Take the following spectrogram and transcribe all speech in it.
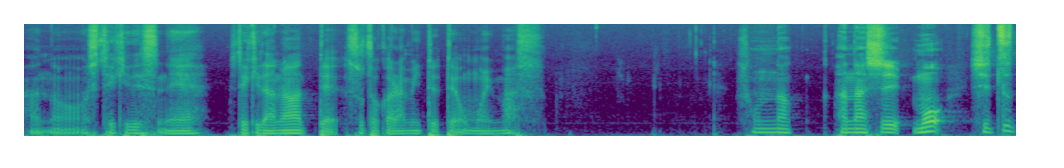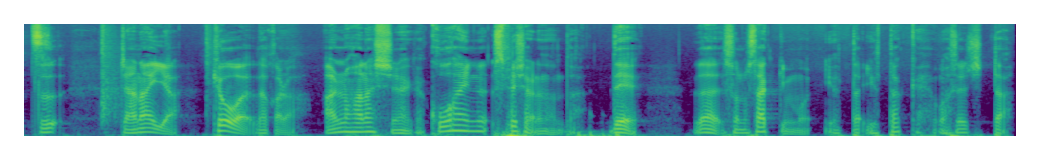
あの、素敵ですね。素敵だなって外から見てて思います。そんな話もしつつ、じゃないや。今日はだから、あれの話しなきゃ後輩のスペシャルなんだ。で、だそのさっきも言った、言ったっけ？忘れちゃった。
